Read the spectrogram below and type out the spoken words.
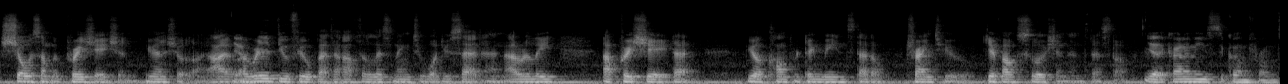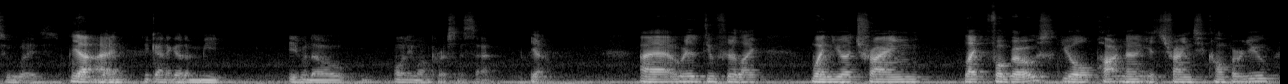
show some appreciation. You're gonna show like I, Yeah. I really do feel better after listening to what you said, and I really appreciate that you're comforting me instead of trying to give out solution and that stuff. Yeah, it kind of needs to come from two ways. Yeah, you I- kinda- you kind of got to meet, even though only one person is sad. Yeah. I really do feel like when you are trying, like for girls, your partner is trying to comfort you,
